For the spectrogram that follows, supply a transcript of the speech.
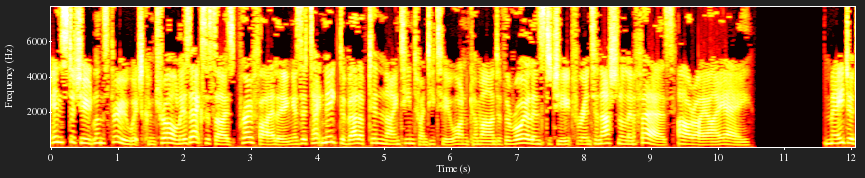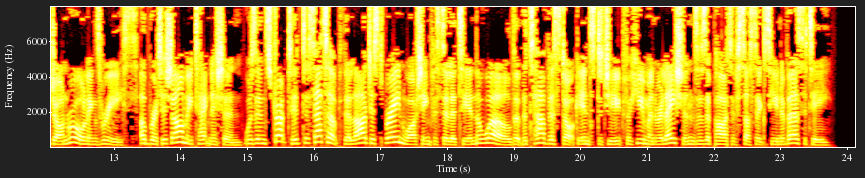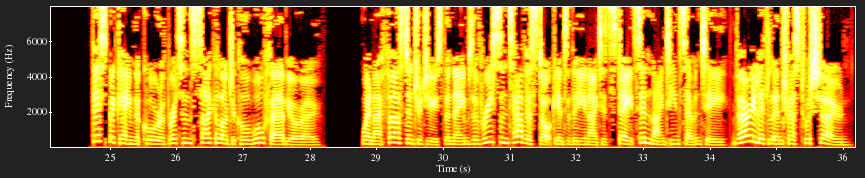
Institute lens through which control is exercised. Profiling is a technique developed in 1922 on command of the Royal Institute for International Affairs, RIIA. Major John Rawlings Rees, a British Army technician, was instructed to set up the largest brainwashing facility in the world at the Tavistock Institute for Human Relations as a part of Sussex University. This became the core of Britain's Psychological Warfare Bureau. When I first introduced the names of recent Tavistock into the United States in 1970, very little interest was shown.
